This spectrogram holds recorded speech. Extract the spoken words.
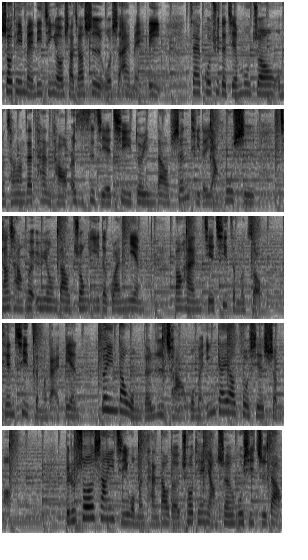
收听美丽精油小教室，我是艾美丽。在过去的节目中，我们常常在探讨二十四节气对应到身体的养护时，常常会运用到中医的观念，包含节气怎么走，天气怎么改变，对应到我们的日常，我们应该要做些什么。比如说上一集我们谈到的秋天养生呼吸之道，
